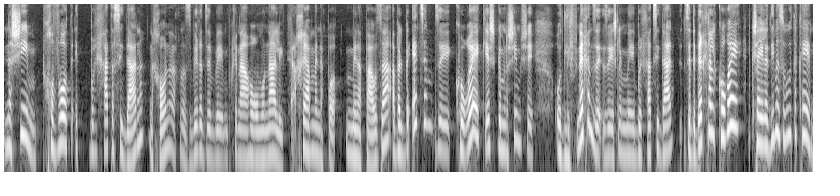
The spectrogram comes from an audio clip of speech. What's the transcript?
נשים חוות את בריחת הסידן, נכון, אנחנו נסביר את זה מבחינה הורמונלית, אחרי המנפאוזה, אבל בעצם זה קורה, כי יש גם נשים שעוד לפני כן זה, זה יש להם אה, בריחת סידן, זה בדרך כלל קורה כשהילדים עזבו את הקן.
